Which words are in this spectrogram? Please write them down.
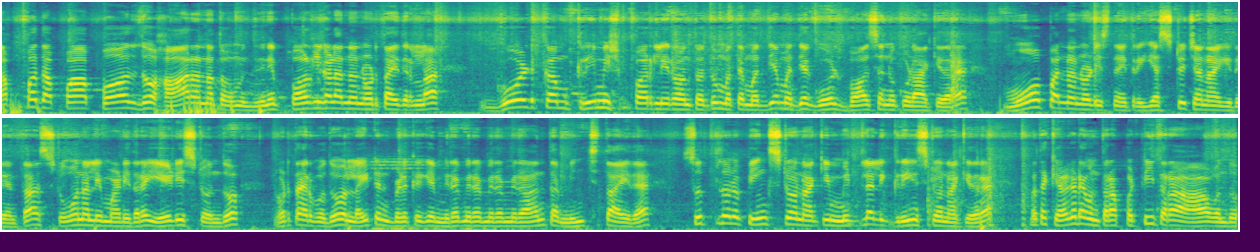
ದಪ್ಪ ದಪ್ಪ ಪರ್ಲ್ದು ಹಾರನ್ನು ತೊಗೊಂಬಂದಿದ್ದೀನಿ. ಪರ್ಲ್ಗಳನ್ನು ನೋಡ್ತಾ ಇದ್ದೀರಲ್ಲ? ಗೋಲ್ಡ್ ಕಮ್ ಕ್ರೀಮಿಶ್ ಪರ್ಲ್ ಇರುವಂಥದ್ದು ಮತ್ತು ಮಧ್ಯ ಮಧ್ಯ ಗೋಲ್ಡ್ ಬಾಲ್ಸ್ ಅನ್ನು ಕೂಡ ಹಾಕಿದ್ದಾರೆ. ಮೋಪನ್ನು ನೋಡಿ ಸ್ನೇಹಿತರೆ, ಎಷ್ಟು ಚೆನ್ನಾಗಿದೆ ಅಂತ ಸ್ಟೋನಲ್ಲಿ ಮಾಡಿದ್ದಾರೆ, ಏಡಿ ಸ್ಟೋನ್ದು ನೋಡ್ತಾ ಇರ್ಬೋದು ಲೈಟ್ ಅಂಡ್ ಬೆಳಕಿಗೆ ಮಿರ ಮಿರ ಮಿರ ಮಿರ ಅಂತ ಮಿಂಚ್ತಾ ಇದೆ. ಸುತ್ತಲೂ ಪಿಂಕ್ ಸ್ಟೋನ್ ಹಾಕಿ ಮಿಡ್ಲಲ್ಲಿ ಗ್ರೀನ್ ಸ್ಟೋನ್ ಹಾಕಿದ್ದಾರೆ. ಮತ್ತು ಕೆಳಗಡೆ ಒಂಥರ ಪಟ್ಟಿ ಥರ ಒಂದು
